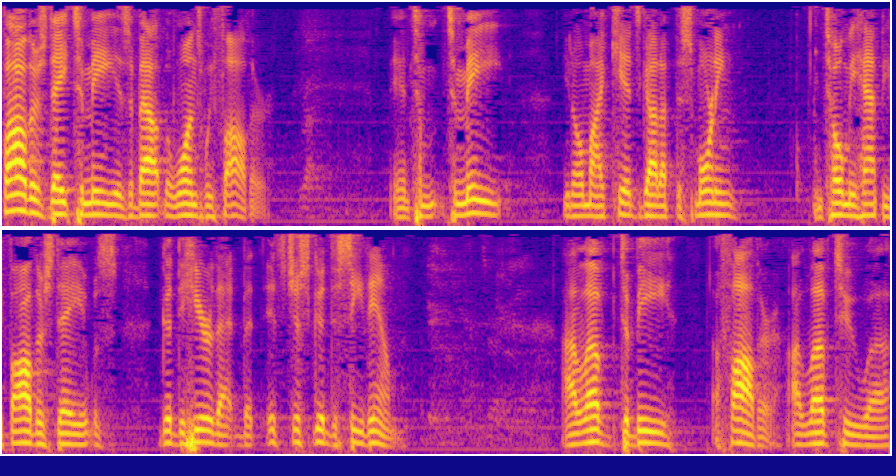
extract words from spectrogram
Father's Day to me is about the ones we father. And to, to me, you know, my kids got up this morning and told me Happy Father's Day. It was good to hear that, but it's just good to see them. I love to be a father. I love to. Uh,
